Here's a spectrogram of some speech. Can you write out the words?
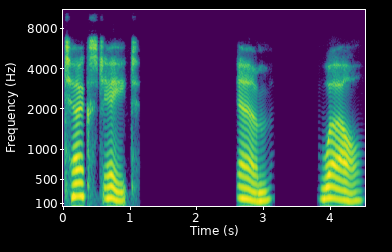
Text 8 M. Well,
